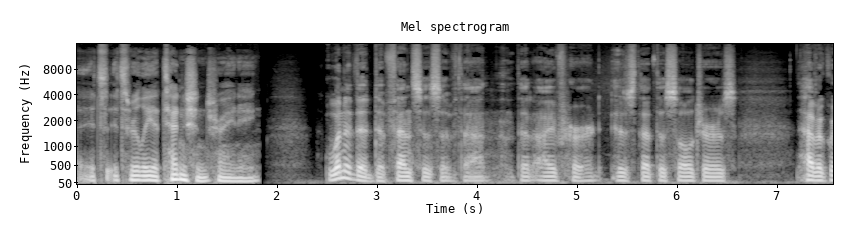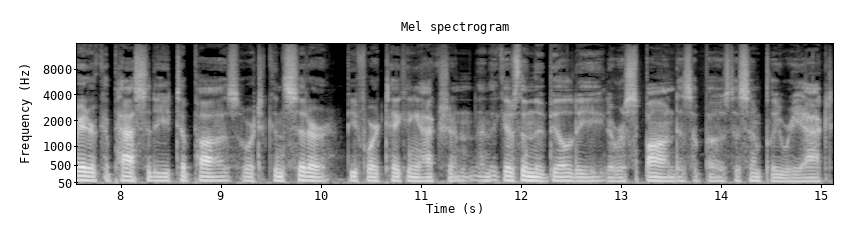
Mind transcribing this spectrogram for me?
it's it's really attention training. One of the defenses of that that I've heard is that the soldiers have a greater capacity to pause or to consider before taking action, and it gives them the ability to respond as opposed to simply react.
